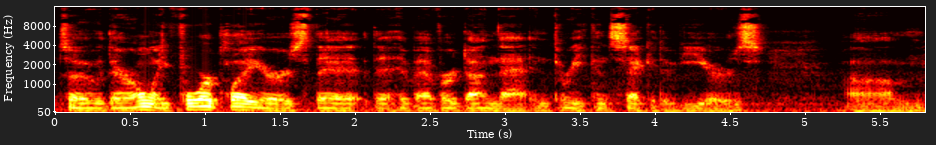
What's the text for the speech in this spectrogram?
So there are only four players that, that have ever done that in three consecutive years. Um,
